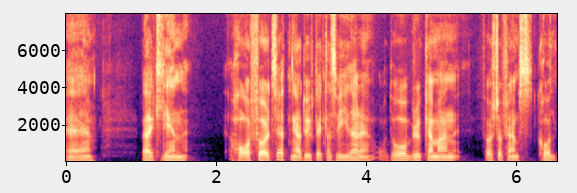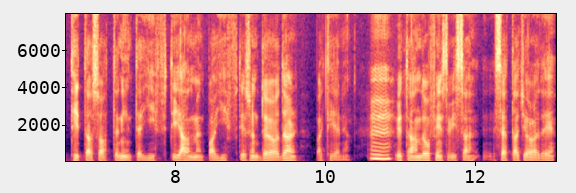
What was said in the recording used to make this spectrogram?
eh, verkligen har förutsättningar att utvecklas vidare. Och då brukar man först och främst titta så att den inte är giftig, allmänt bara giftig, så den dödar bakterien. Mm. Utan då finns det vissa sätt att göra det.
